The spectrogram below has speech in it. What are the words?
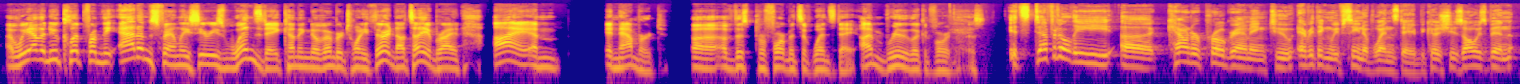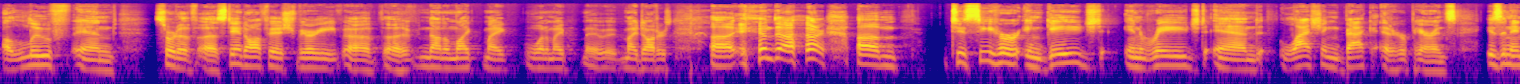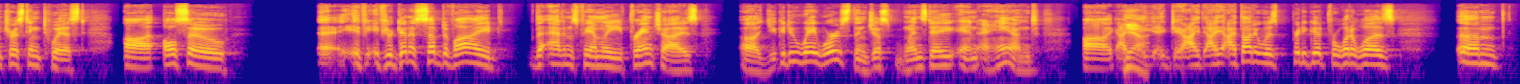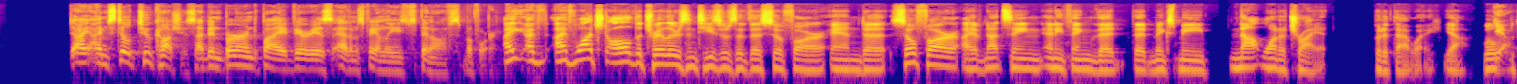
We have a new clip from the Addams Family series Wednesday coming November 23rd. And I'll tell you, Brian, I am enamored uh, of this performance of Wednesday. I'm really looking forward to this. It's definitely uh, counter programming to everything we've seen of Wednesday because she's always been aloof and sort of uh, standoffish, very uh, uh, not unlike my one of my uh, my daughters, uh, and uh, um, to see her engaged, enraged, and lashing back at her parents is an interesting twist. Uh, also, uh, if if you're going to subdivide the Addams Family franchise, uh, you could do way worse than just Wednesday and a hand. Uh, I, Yeah. I, I, I thought it was pretty good for what it was. Um, I, I'm still too cautious. I've been burned by various Addams Family spin-offs before. I, I've I've watched all the trailers and teasers of this so far, and uh, so far I have not seen anything that that makes me not want to try it. Put it that way. Yeah, we'll Yeah.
